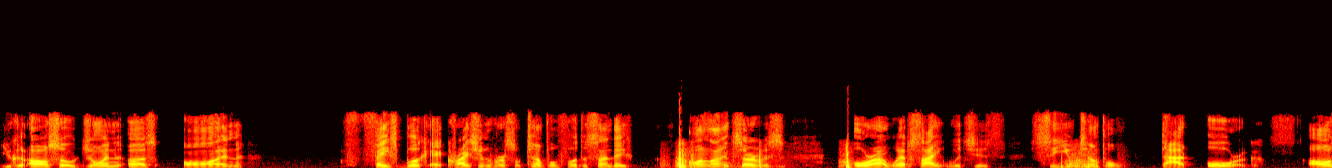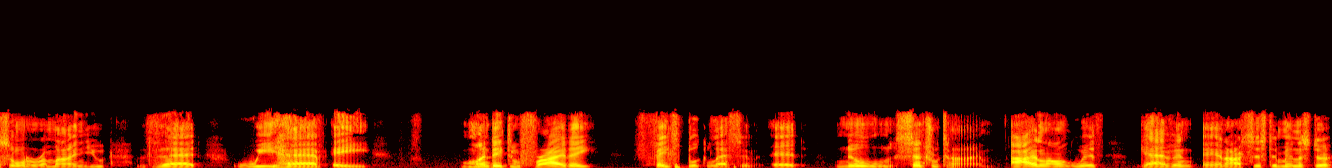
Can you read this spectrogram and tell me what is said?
You can also join us on Facebook at Christ Universal Temple for the Sunday online service or our website, which is cutemple.org. I also want to remind you that we have a Monday through Friday Facebook lesson at noon Central Time. I, along with Gavin and our assistant minister,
